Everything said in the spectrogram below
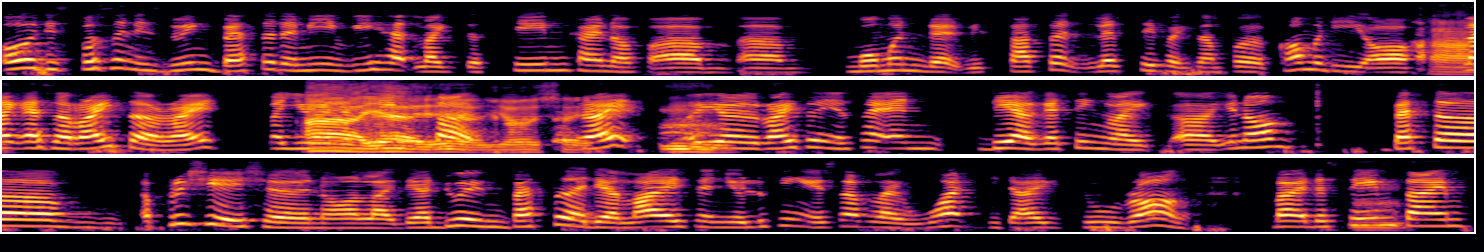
oh, this person is doing better than me. We had like the same kind of um um moment that we started. Let's say, for example, comedy or Ah. like as a writer, right? Like ah had the yeah yeah start, your side right? Mm. You're right on your side, and they are getting like uh you know better appreciation or like they are doing better at their lives, and you're looking at yourself like, what did I do wrong? But at the same Mm. time,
